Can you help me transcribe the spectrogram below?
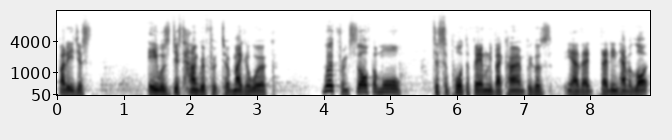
but he just, he was just hungry for, to make it work. Work for himself, but more to support the family back home because, you know, they, they didn't have a lot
